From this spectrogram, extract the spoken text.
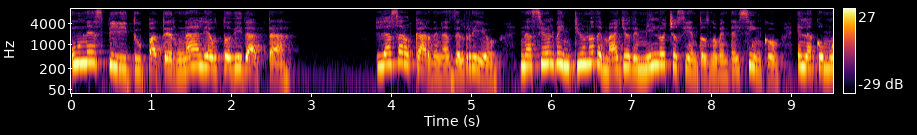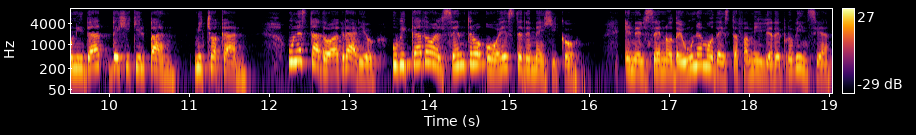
Un espíritu paternal y autodidacta. Lázaro Cárdenas del Río nació el 21 de mayo de 1895 en la comunidad de Jiquilpán, Michoacán, un estado agrario ubicado al centro oeste de México, en el seno de una modesta familia de provincia,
